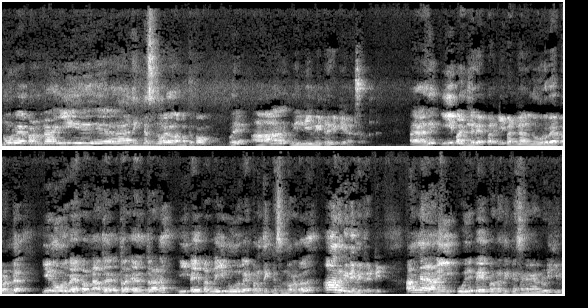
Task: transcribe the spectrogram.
നൂറ് പേപ്പറിന്റെ ഈ തിക്നെസ് എന്ന് പറയുന്നത് നമുക്കിപ്പോ ഒരു ആറ് മില്ലിമീറ്റർ കിട്ടിയെന്ന് വെച്ചോ അതായത് ഈ ബണ്ടിൽ പേപ്പർ ഈ ബണ്ടിനകത്ത് നൂറ് പേപ്പർ ഉണ്ട് ഈ നൂറ് പേപ്പറിനകത്ത് എത്ര എത്രയാണ്? ഈ പേപ്പറിന്റെ ഈ നൂറ് പേപ്പറിന്റെ തിക്നെസ് എന്ന് പറയുന്നത് ആറ് മില്ലിമീറ്റർ കിട്ടി. അങ്ങനെയാണ് ഈ ഒരു പേപ്പറിന്റെ തിക്നെസ് എങ്ങനെ കണ്ടുപിടിക്കും?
